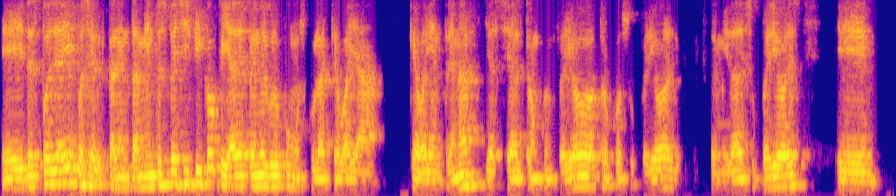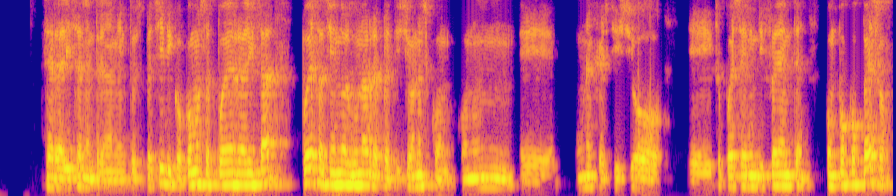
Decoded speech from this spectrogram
Eh, después de ahí, pues el calentamiento específico que ya depende del grupo muscular que vaya, que vaya a entrenar, ya sea el tronco inferior, tronco superior, extremidades superiores. Eh, se realiza el entrenamiento específico. ¿Cómo se puede realizar? Pues haciendo algunas repeticiones con, con un, eh, un, ejercicio eh, que puede ser indiferente, con poco peso,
